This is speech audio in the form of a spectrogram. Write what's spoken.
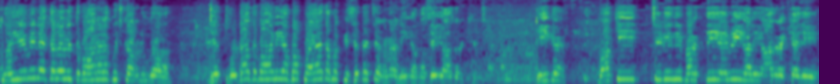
ਕੋਈ ਇਹ ਵੀ ਨਾ ਕਵੇ ਵੀ ਦੁਬਾਰਾ ਵਾਲਾ ਕੁਝ ਕਰ ਲੂਗਾ। ਜੇ ਤੁਹਾਡਾ ਦਬਾਅ ਨਹੀਂ ਆਪਾਂ ਪਾਇਆ ਤਾਂ ਆਪਾਂ ਕਿਸੇ ਤੇ ਝੱਲਣਾ ਨਹੀਂਗਾ, ਬਸ ਇਹ ਯਾਦ ਰੱਖਿਓ। ਜੀ ਠੀਕ ਹੈ? ਬਾਕੀ ਚਿੜੀ ਨਹੀਂ ਫੜਕਦੀ, ਇਹ ਵੀ ਗੱਲ ਯਾਦ ਰੱਖਿਆ ਜੇ।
